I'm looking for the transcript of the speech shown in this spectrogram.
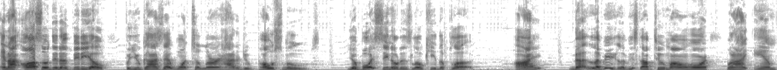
And I also did a video for you guys that want to learn how to do post moves. Your boy C Note is low key the plug. Alright? let me let me stop tooting my own horn, but I am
